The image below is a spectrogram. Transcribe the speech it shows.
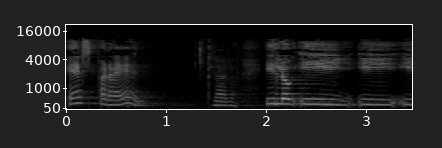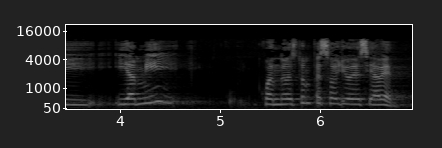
es para él. Claro. Y, lo, y, y, y, y a mí, cuando esto empezó, yo decía, a ver,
